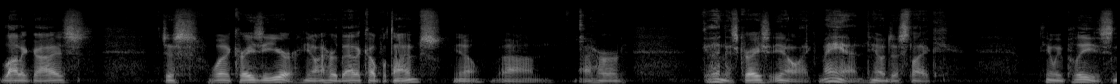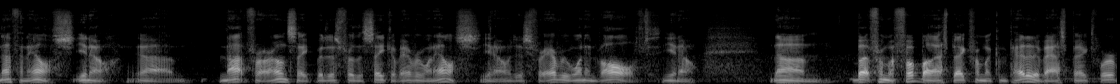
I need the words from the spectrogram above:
a lot of guys, just what a crazy year. You know, I heard that a couple times. You know, um, I heard, goodness gracious, you know, like man, you know, just like, can we please nothing else? You know, um, not for our own sake, but just for the sake of everyone else. You know, just for everyone involved. You know. Um, but from a football aspect, from a competitive aspect, we're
